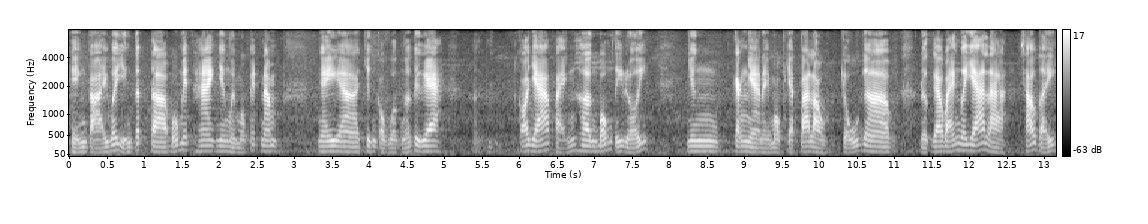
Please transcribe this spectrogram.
Hiện tại với diện tích 4m2 x 11m5 ngay ờ, chân cầu vượt ngã tư ga, có giá khoảng hơn 4 tỷ rưỡi. Nhưng căn nhà này một trệt ba lầu, chủ ờ, được giao bán với giá là 6 tỷ,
